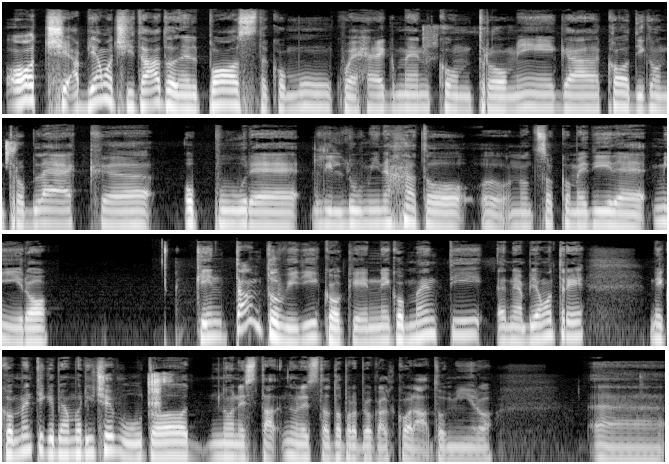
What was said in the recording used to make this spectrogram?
ho ci- abbiamo citato nel post comunque Hagman contro Omega, Cody contro Black, eh, oppure l'illuminato, oh, non so come dire, Miro. Che intanto vi dico che nei commenti, eh, ne abbiamo tre, nei commenti che abbiamo ricevuto non è, sta- non è stato proprio calcolato Miro. Eh,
